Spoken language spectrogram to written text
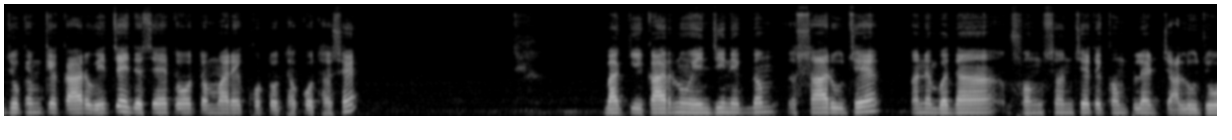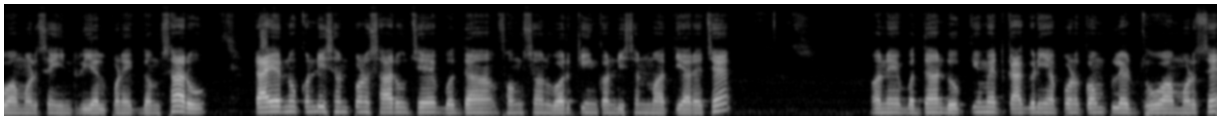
જજો. કેમ કે કાર વેચાઈ જશે તો તમારે ખોટો ધક્કો થશે. બાકી કારનું એન્જિન એકદમ સારું છે અને બધા ફંક્શન છે તે કમ્પ્લેટ ચાલુ જોવા મળશે ઇન્ટિરિયર પણ એકદમ સારું. ટાયરનું કન્ડિશન પણ સારું છે, બધા ફંક્શન વર્કિંગ કન્ડિશનમાં અત્યારે છે. અને બધા ડોક્યુમેન્ટ કાગળિયા પણ કમ્પ્લેટ જોવા મળશે.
